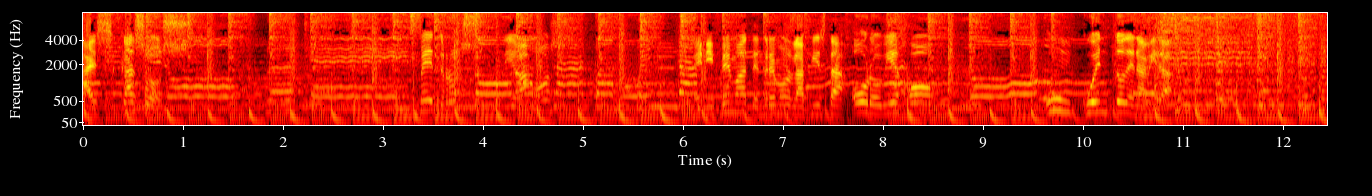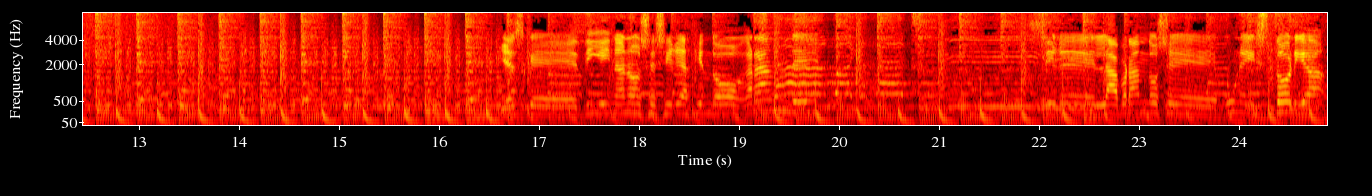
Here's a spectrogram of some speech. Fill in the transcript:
a escasos metros, digamos, en IFEMA tendremos la fiesta Oro Viejo, un cuento de Navidad. Y es que DJ Nano se sigue haciendo grande, sigue labrándose una historia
